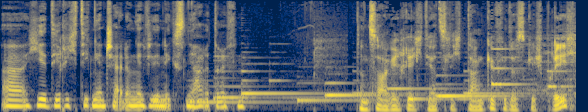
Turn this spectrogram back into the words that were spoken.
äh, hier die richtigen Entscheidungen für die nächsten Jahre treffen. Dann sage ich recht herzlich Danke für das Gespräch.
